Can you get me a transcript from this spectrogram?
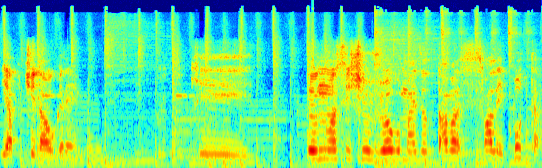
ia tirar o Grêmio. Porque eu não assisti o jogo, mas eu tava. Falei, puta,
